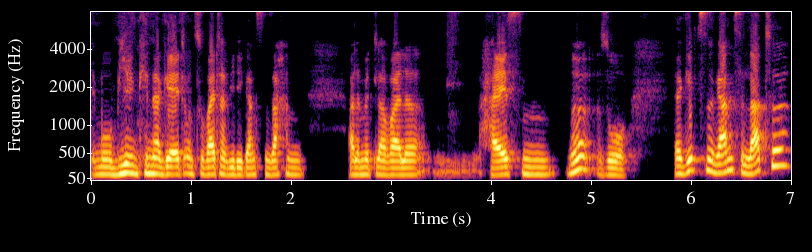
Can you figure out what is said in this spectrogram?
Immobilienkindergeld und so weiter, wie die ganzen Sachen alle mittlerweile heißen. Ne? So, da gibt es eine ganze Latte.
